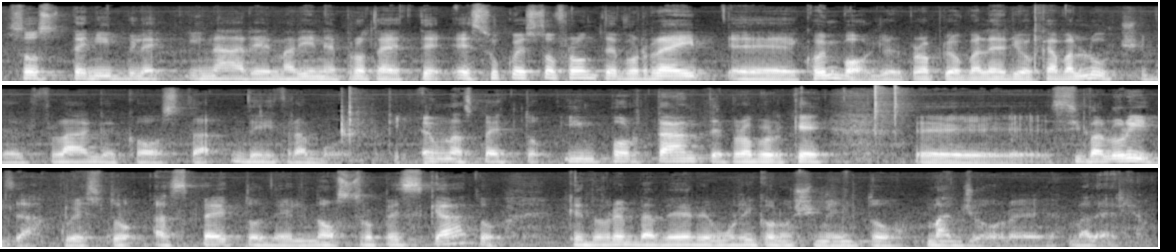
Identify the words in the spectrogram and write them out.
sostenibile in aree marine protette e su questo fronte vorrei eh, coinvolgere proprio Valerio Cavallucci del Flag Costa dei Trabocchi. È un aspetto importante proprio perché eh, si valorizza questo aspetto del nostro pescato che dovrebbe avere un riconoscimento maggiore, Valerio.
